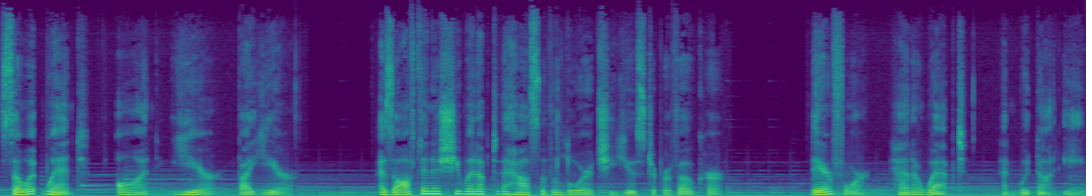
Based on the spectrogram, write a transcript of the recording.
So it went on year by year. As often as she went up to the house of the Lord, she used to provoke her. Therefore, Hannah wept and would not eat.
